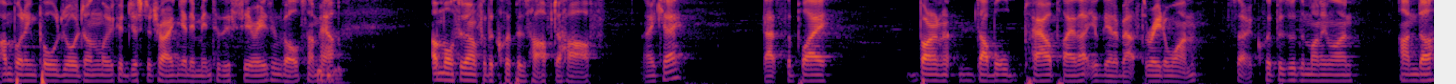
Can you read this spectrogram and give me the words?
I'm putting Paul George on Luka just to try and get him into this series involved somehow. I'm also going for the Clippers half to half. Okay, that's the play. Double power play that you'll get about three to one. So Clippers with the money line under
